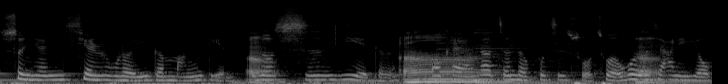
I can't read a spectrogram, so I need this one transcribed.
瞬间陷入了一个盲点，比如说嗯。失业的、啊。O k 那真的不知所措，或者嗯。家里有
